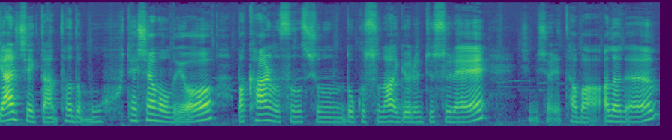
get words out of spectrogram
Gerçekten tadı muhteşem oluyor. Bakar mısınız şunun dokusuna, görüntüsüne? Şimdi şöyle tabağa alalım.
